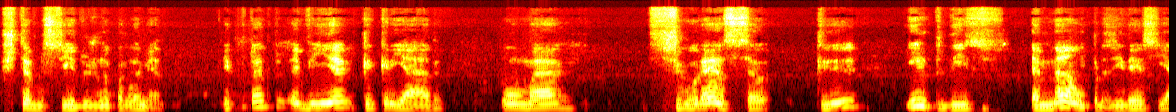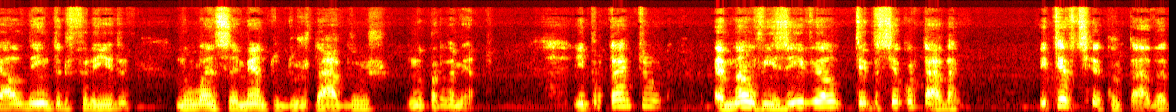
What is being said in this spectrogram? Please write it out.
estabelecidos no Parlamento. E, portanto, havia que criar uma segurança que impedisse a mão presidencial de interferir no lançamento dos dados no Parlamento. E, portanto, a mão visível teve de ser cortada. E teve de ser cortada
